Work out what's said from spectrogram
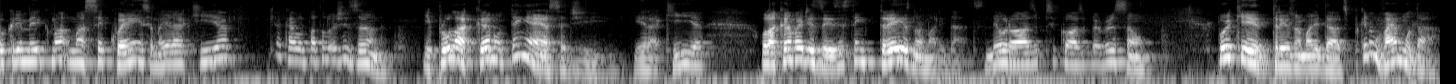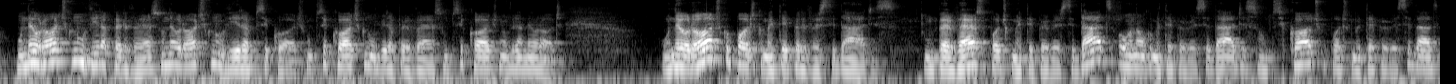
eu crio meio que uma, uma sequência, uma hierarquia que acaba patologizando. E para o Lacan não tem essa de hierarquia. O Lacan vai dizer, existem três normalidades, neurose, psicose e perversão. Por que três normalidades? Porque não vai mudar. Um neurótico não vira perverso, um neurótico não vira psicótico, um psicótico não vira perverso, um psicótico não vira neurótico. O neurótico pode cometer perversidades, um perverso pode cometer perversidades ou não cometer perversidades, um psicótico pode cometer perversidades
